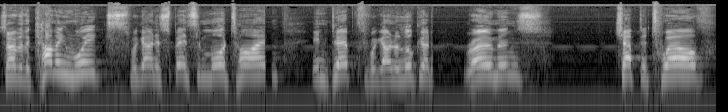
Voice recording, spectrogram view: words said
So, over the coming weeks, we're going to spend some more time in depth. We're going to look at Romans chapter 12.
